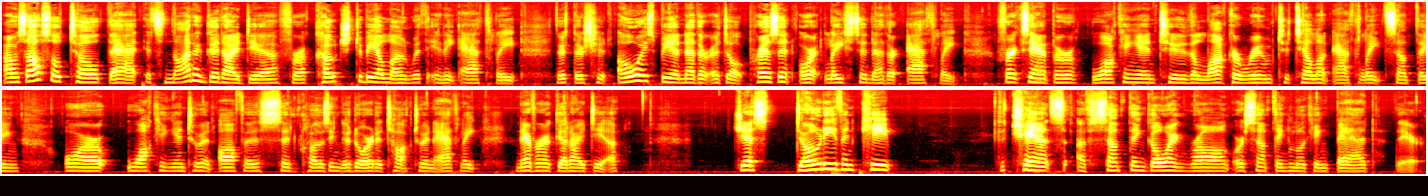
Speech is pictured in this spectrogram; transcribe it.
I was also told that it's not a good idea for a coach to be alone with any athlete, that there should always be another adult present or at least another athlete. For example, walking into the locker room to tell an athlete something, or walking into an office and closing the door to talk to an athlete. Never a good idea. Just don't even keep the chance of something going wrong or something looking bad there.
